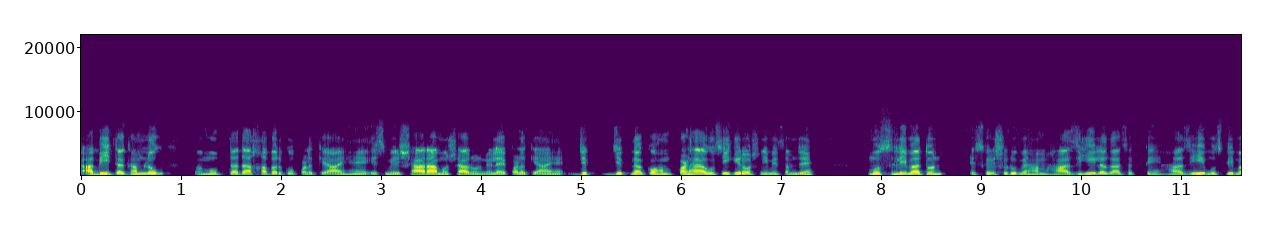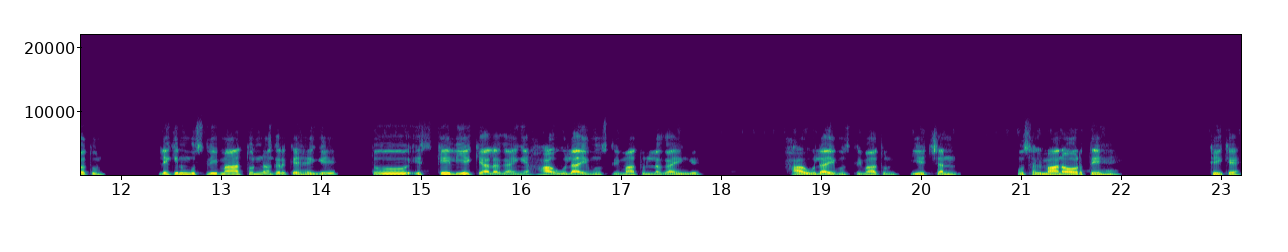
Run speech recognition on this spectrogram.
अभी तक हम लोग मुबतदा खबर को पढ़ के आए हैं इसमें इशारा मुशार पढ़ के आए हैं। जित जितना को हम पढ़ा है उसी की रोशनी में समझे मुस्लिमतुन इसके शुरू में हम हाजी ही लगा सकते हैं हाजी ही मुस्लिमतुन। लेकिन मुस्लिमातुन अगर कहेंगे तो इसके लिए क्या लगाएँगे? हाउलाई मुस्लिमातुन लगाएँगे। हाउलाई मुस्लिमातुन ये चंद मुसलमान औरतें हैं ठीक है?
